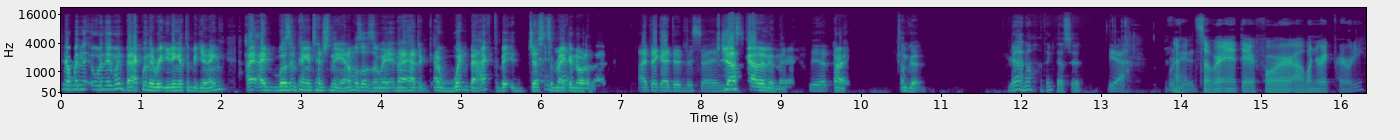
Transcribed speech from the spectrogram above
Yeah, when they, when they went back when they were eating at the beginning, I, I wasn't paying attention to the animals. I was away, and I had to. I went back to ba- just to make a note of that. I think I did the same. Just got it in there. Yep. All right, I'm good. Yeah, no, I think that's it. Yeah, we're All good. right, so we're in it there for uh, Wonder Egg Priority.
